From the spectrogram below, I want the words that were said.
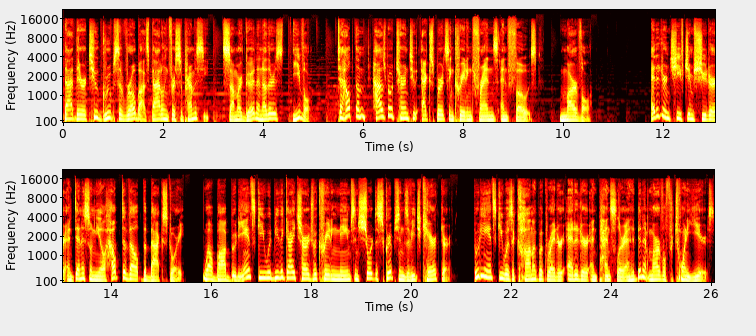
That there are two groups of robots battling for supremacy. Some are good and others evil. To help them, Hasbro turned to experts in creating friends and foes Marvel. Editor in chief Jim Shooter and Dennis O'Neil helped develop the backstory. while Bob Budiansky would be the guy charged with creating names and short descriptions of each character. Budiansky was a comic book writer, editor, and penciler and had been at Marvel for 20 years.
